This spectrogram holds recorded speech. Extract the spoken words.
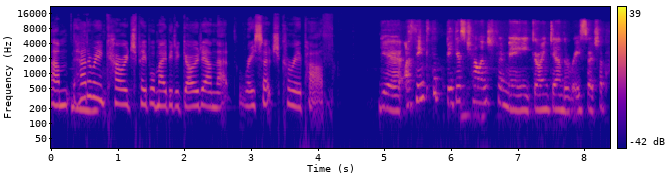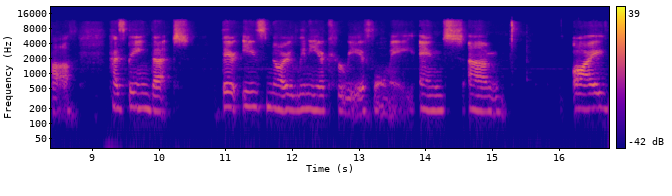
Um, mm. How do we mm. encourage people maybe to go down that research career path? Yeah, I think the biggest challenge for me going down the researcher path has been that there is no linear career for me. And um, I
